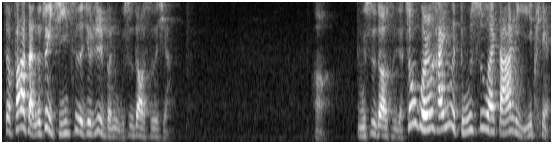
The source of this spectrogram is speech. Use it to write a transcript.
这发展的最极致的就日本武士道思想，啊，武士道思想，中国人还因为读书还打理一点，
